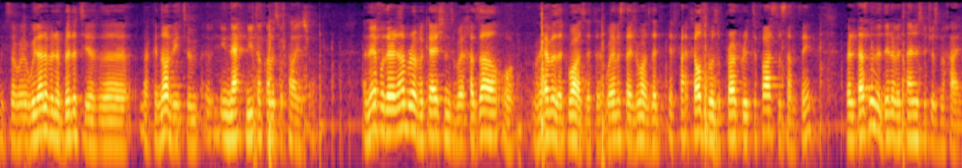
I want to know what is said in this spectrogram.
And so we don't have an ability of the like a navi to enact new takanas for Klal Yisrael. And therefore, there are a number of occasions where Chazal, or whoever that was, at the, whatever stage it was, that felt it was appropriate to fast for something, but it doesn't have the din of a tainus which is mechayiv.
